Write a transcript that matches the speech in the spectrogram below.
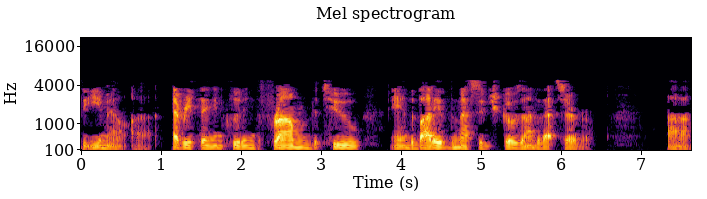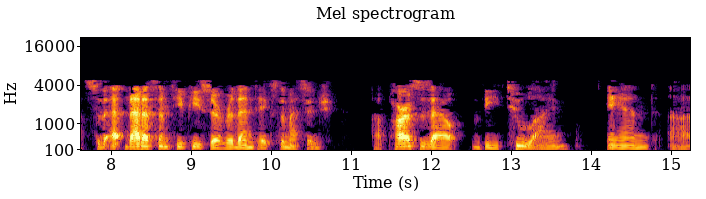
the email, uh, everything including the from, the to, and the body of the message goes onto that server. Uh, so that, that SMTP server then takes the message, uh, parses out the to line, and uh,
